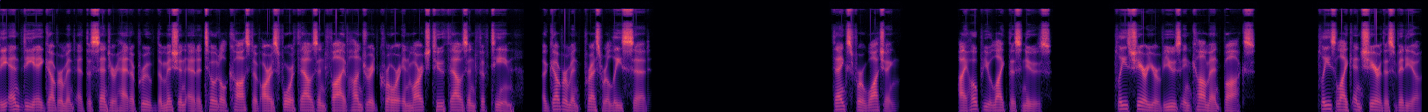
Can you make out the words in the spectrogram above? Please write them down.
The NDA government at the center had approved the mission at a total cost of Rs 4,500 crore in March 2015, a government press release said. Thanks for watching. I hope you like this news. Please share your views in comment box. Please like and share this video.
